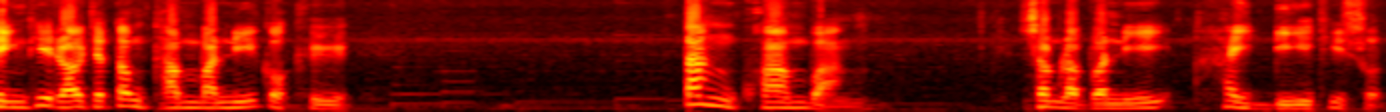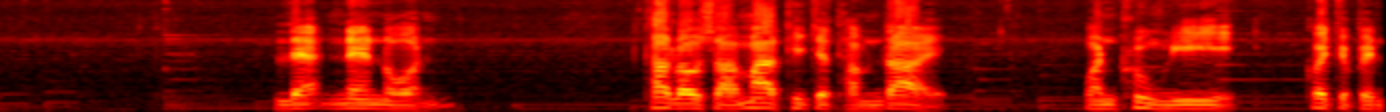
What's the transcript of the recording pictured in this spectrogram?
สิ่งที่เราจะต้องทำวันนี้ก็คือ ตั้งความหวังสำหรับวันนี้ให้ดีที่สุด และแน่นอน ถ้าเราสามารถที่จะทำได้ วันพรุ่งนี้ก็จะเป็น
